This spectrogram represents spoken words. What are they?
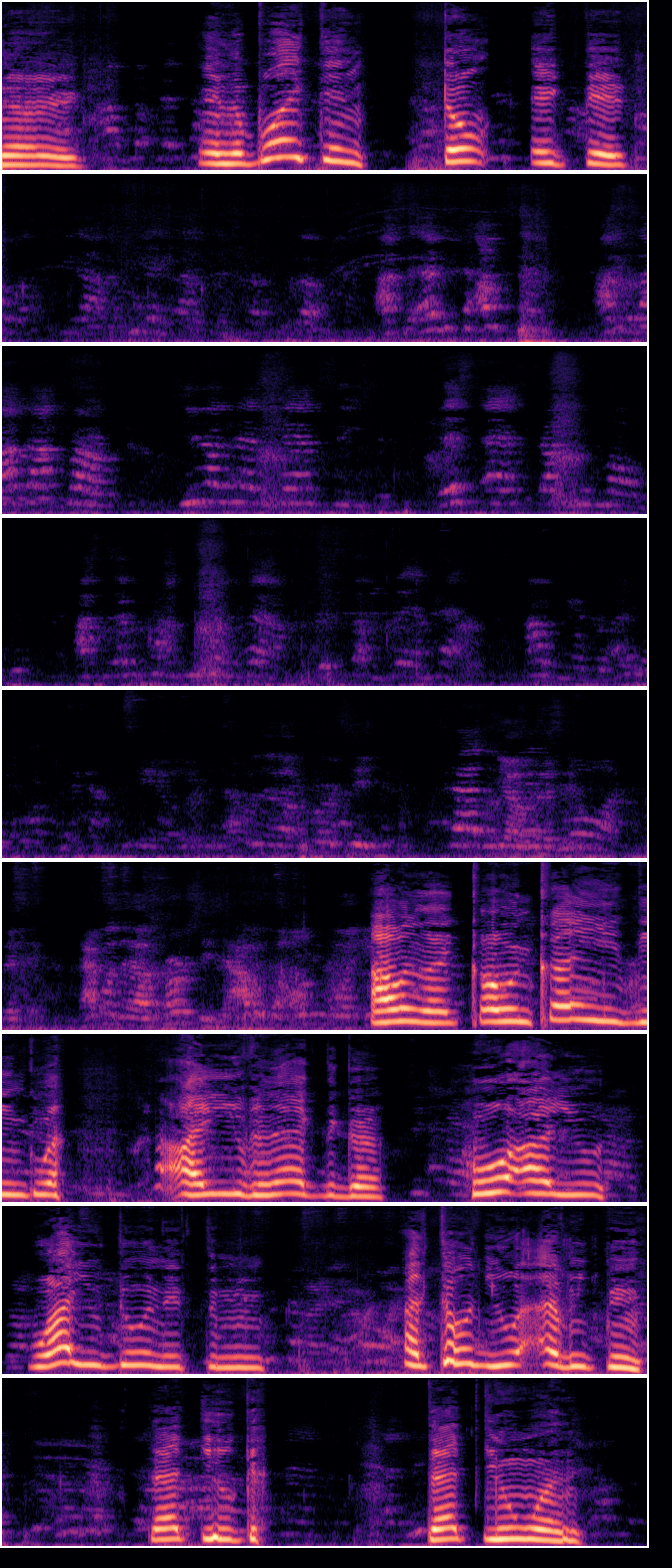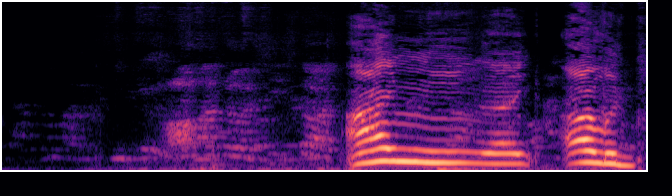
hers. And the boyfriend don't exist. I was like oh, going crazy. I even asked the girl, who are you? Why are you doing this to me? I told you everything that you that you want. I mean, like I would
